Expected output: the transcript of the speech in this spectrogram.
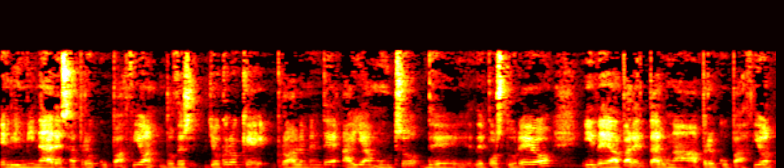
eliminar esa preocupación. Entonces yo creo que probablemente haya mucho de, postureo y de aparentar una preocupación.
